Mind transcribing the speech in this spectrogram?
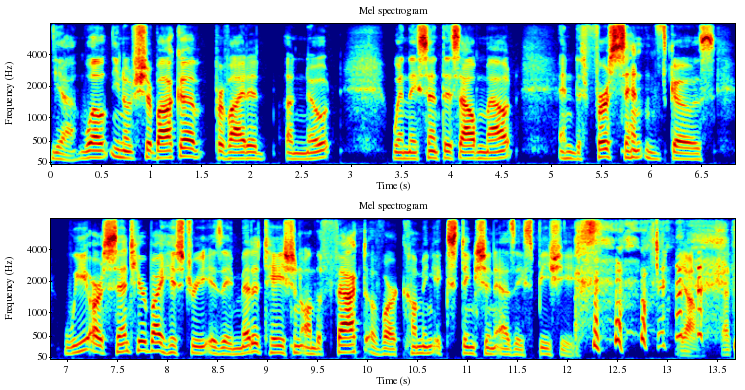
Yeah. Well, you know, Shabaka provided a note when they sent this album out, and the first sentence goes, We are sent here by history is a meditation on the fact of our coming extinction as a species. Yeah, that's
